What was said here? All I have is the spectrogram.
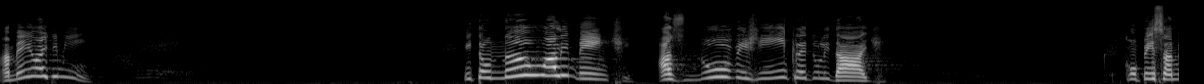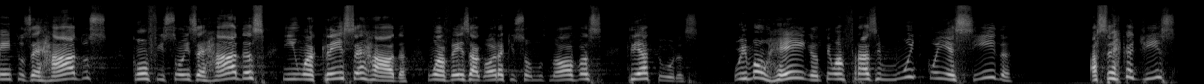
Amém ou ai de mim? Então não alimente as nuvens de incredulidade com pensamentos errados, confissões erradas e uma crença errada, uma vez agora que somos novas criaturas. O irmão Reagan tem uma frase muito conhecida acerca disso.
